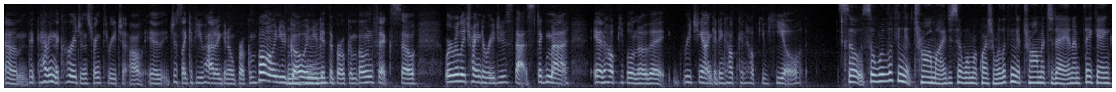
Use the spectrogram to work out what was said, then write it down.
um, that having the courage and strength to reach out. Is, just like if you had a you know broken bone, you'd go and you get the broken bone fixed. So we're really trying to reduce that stigma and help people know that reaching out and getting help can help you heal. So, so we're looking at trauma. I just have one more question. We're looking at trauma today, and I'm thinking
